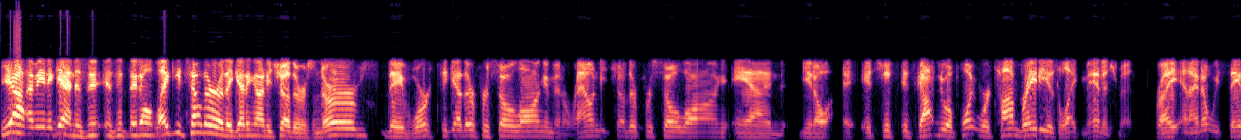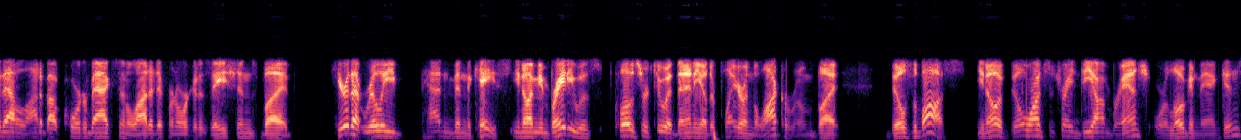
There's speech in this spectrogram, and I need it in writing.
Yeah, I mean, again, is it is it they don't like each other? Are they getting on each other's nerves? They've worked together for so long and been around each other for so long, and you know, it's just it's gotten to a point where Tom Brady is like management, right? And I know we say that a lot about quarterbacks in a lot of different organizations, but here that really hadn't been the case. You know, I mean, Brady was closer to it than any other player in the locker room, but Bill's the boss. You know, if Bill wants to trade Dion Branch or Logan Mankins,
